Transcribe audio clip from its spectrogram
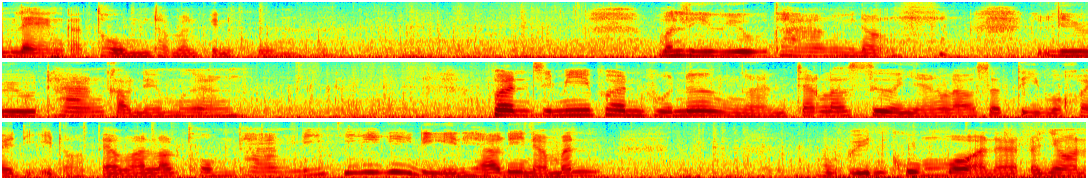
ำแรงกับทมถ้ามันเป็นคุมมารีวิวทางพี่น้อง รีวิวทางเขาในเมือง เพิ่นสิมีเพิ่นผู้หนึ่งอันจักเราซื้อหยังเราสติบ่ค่อยดีดอก แต่ว่าเราทมทางดีดีแถวนี้นะมันบ่เป็นคุ้มบ่อันนะก็ย้อน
